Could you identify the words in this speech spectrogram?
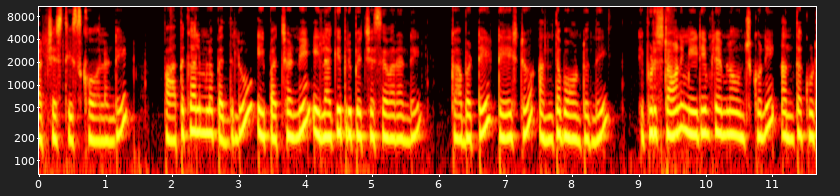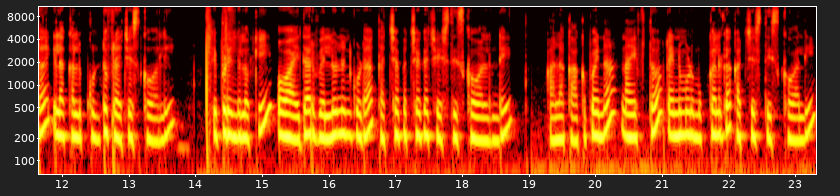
కట్ చేసి తీసుకోవాలండి. పాతకాలంలో పెద్దలు ఈ పచ్చడిని ఇలాగే ప్రిపేర్ చేసేవారండి. కాబట్టి టేస్ట్ అంత బాగుంటుంది. ఇప్పుడు స్టవ్ని మీడియం ఫ్లేమ్లో ఉంచుకొని అంతా కూడా ఇలా కలుపుకుంటూ ఫ్రై చేసుకోవాలి. ఇప్పుడు ఇందులోకి ఓ ఐదారు వెల్లుల్లిని కూడా కచ్చపచ్చగా చేసి తీసుకోవాలండి. అలా కాకపోయినా నైఫ్తో రెండు మూడు ముక్కలుగా కట్ చేసి తీసుకోవాలి.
